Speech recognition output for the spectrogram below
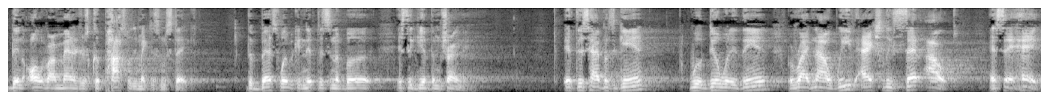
then all of our managers could possibly make this mistake. The best way we can nip this in the bud is to give them training. If this happens again, we'll deal with it then. But right now, we've actually set out and said, hey,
